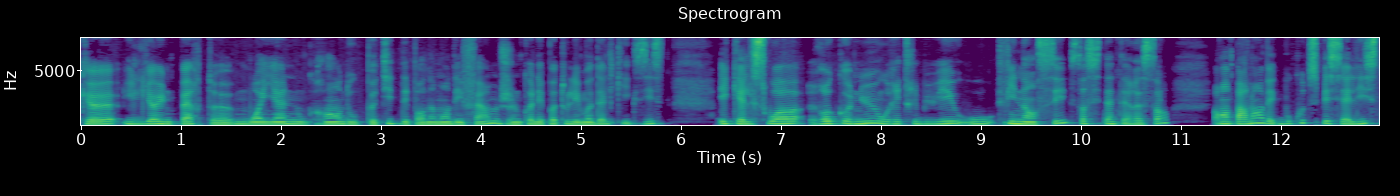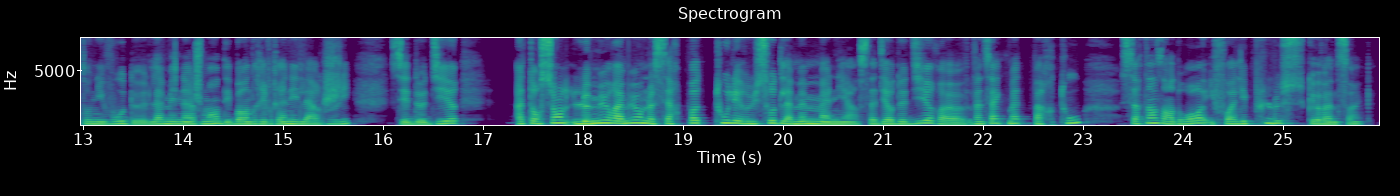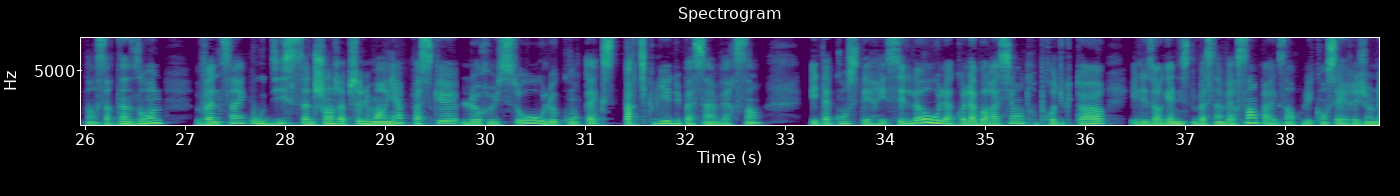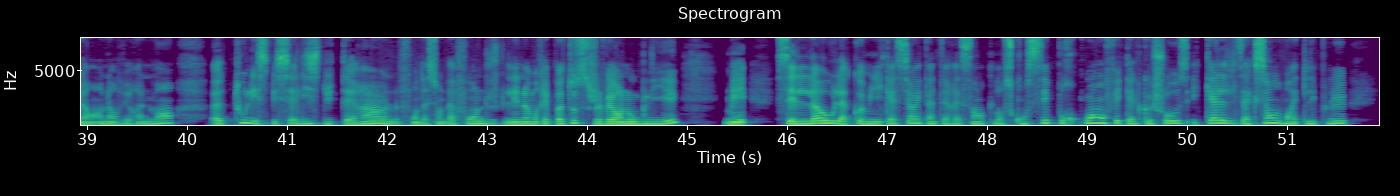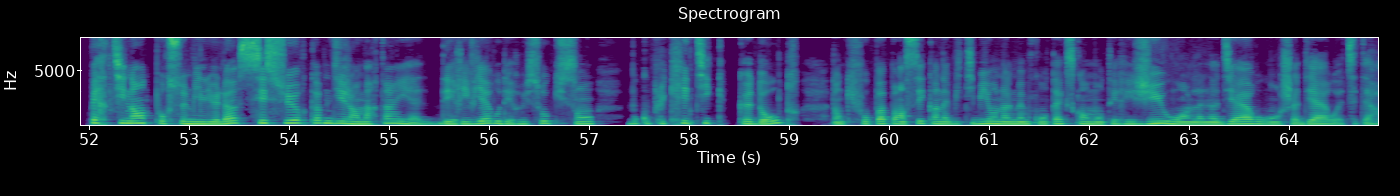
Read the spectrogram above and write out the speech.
qu'il y a une perte moyenne ou grande ou petite, dépendamment des fermes. Je ne connais pas tous les modèles qui existent et qu'elle soit reconnue ou rétribuée ou financée. Ça, c'est intéressant. En parlant avec beaucoup de spécialistes au niveau de l'aménagement des bandes riveraines élargies, c'est de dire Attention, le mur à mur ne sert pas tous les ruisseaux de la même manière, c'est-à-dire de dire 25 euh, mètres partout. Certains endroits, il faut aller plus que 25. Dans certaines zones, 25 ou 10, ça ne change absolument rien parce que le ruisseau ou le contexte particulier du bassin versant est à considérer. C'est là où la collaboration entre producteurs et les organismes de bassin versant, par exemple les conseils régionaux en environnement, euh, tous les spécialistes du terrain, la Fondation de la Faune, je les nommerai pas tous, je vais en oublier, mais c'est là où la communication est intéressante, lorsqu'on sait pourquoi on fait quelque chose et quelles actions vont être les plus pertinentes pour ce milieu-là. C'est sûr, comme dit Jean-Martin, il y a des rivières ou des ruisseaux qui sont beaucoup plus critiques que d'autres. Donc, il faut pas penser qu'en Abitibi, on a le même contexte qu'en Montérégie ou en Lanaudière ou en Chaudière, ou etc.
